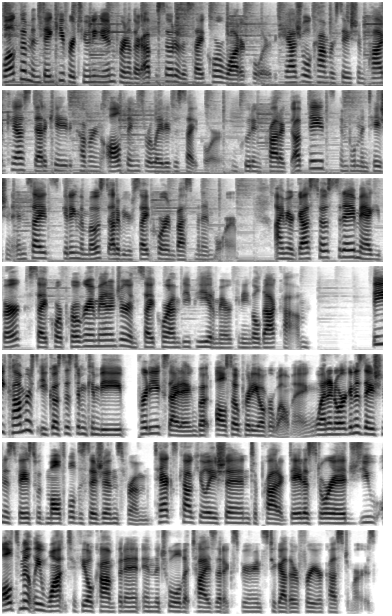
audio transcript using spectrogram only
Welcome and thank you for tuning in for another episode of the Sitecore Water Cooler, the casual conversation podcast dedicated to covering all things related to Sitecore, including product updates, implementation insights, getting the most out of your Sitecore investment, and more. I'm your guest host today, Maggie Burke, Sitecore Program Manager and Sitecore MVP at AmericanEagle.com. The e-commerce ecosystem can be pretty exciting, but also pretty overwhelming. When an organization is faced with multiple decisions from tax calculation to product data storage, you ultimately want to feel confident in the tool that ties that experience together for your customers.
